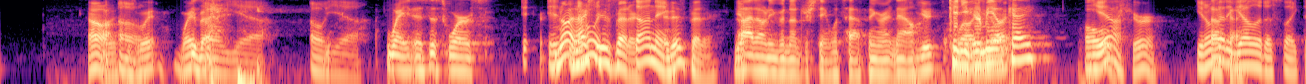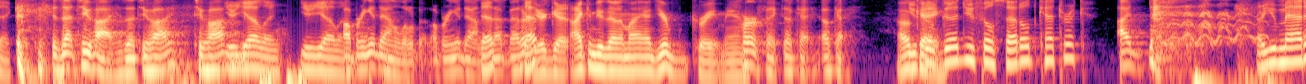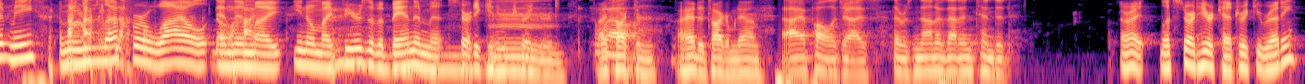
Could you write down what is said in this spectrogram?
Oh, this is Uh-oh. way way Is- oh, yeah. Oh, yeah. Wait, is this worse? It, it- no, it actually it's is better. Stunning. It is better. I don't even understand what's happening right now. You- Can you hear you me know what? okay? Oh, Yeah. sure. You don't got to yell at us like that. Is that too high? Is that too high? Too hot? You're yelling. You're yelling. I'll bring it down a little bit. I'll bring it down. Is that better? You're good. I can do that on my end. You're great, man. Perfect. Okay. Okay. Okay. You feel good? You feel settled, Ketric? I Are you mad at me? I mean, you left No. for a while, No, and then I- my, you know, my fears of abandonment started getting triggered. Mm. I Well- talked him. I had to talk him down. I apologize. There was none of that intended. All right, let's start here, Ketric. You ready?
